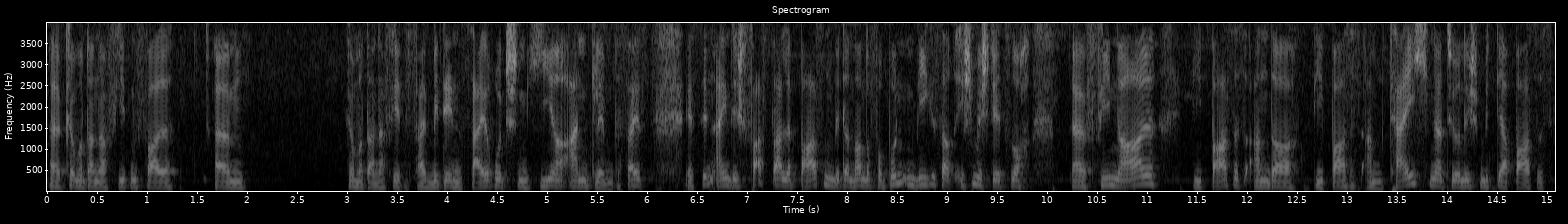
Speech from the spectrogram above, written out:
äh, können wir dann auf jeden Fall ähm, können wir dann auf jeden Fall mit den Seilrutschen hier anklimmen. Das heißt, es sind eigentlich fast alle Basen miteinander verbunden. Wie gesagt, ich möchte jetzt noch äh, final die Basis an der, die Basis am Teich natürlich mit der Basis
